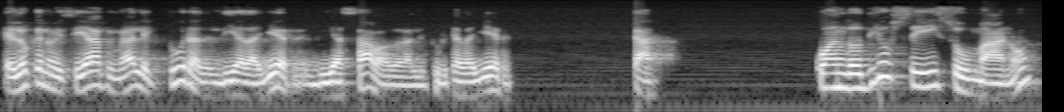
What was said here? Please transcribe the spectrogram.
es lo que nos decía la primera lectura del día de ayer, el día sábado, la liturgia de ayer. cuando Dios se hizo humano,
